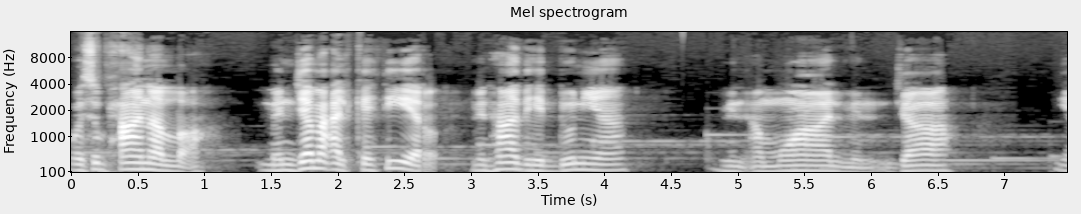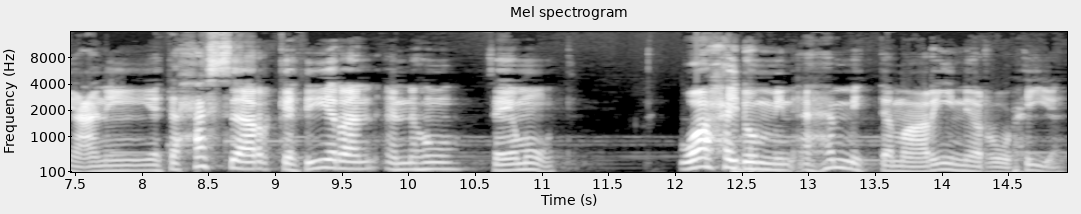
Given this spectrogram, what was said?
وسبحان الله من جمع الكثير من هذه الدنيا من أموال من جاه يعني يتحسر كثيرا أنه سيموت. واحد من أهم التمارين الروحية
